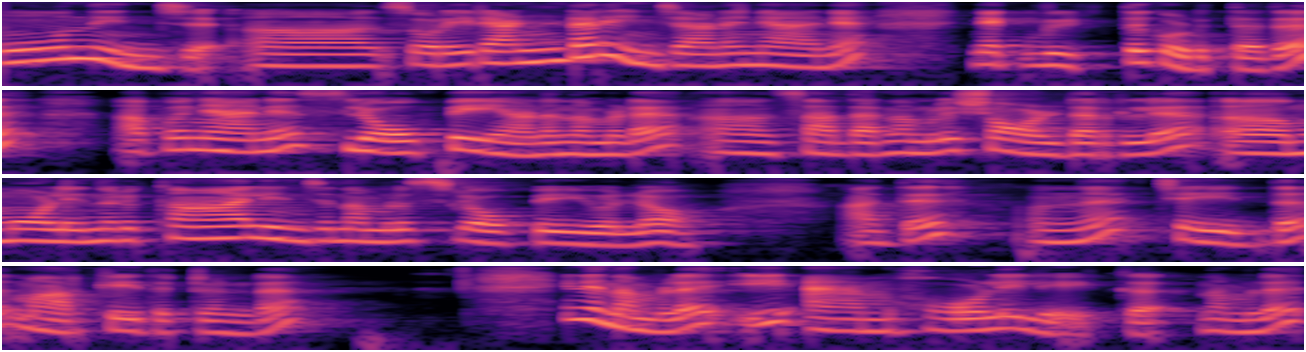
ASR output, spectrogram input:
മൂന്ന് ഇഞ്ച് സോറി രണ്ടര ഇഞ്ചാണ് ഞാൻ നെക്ക് വിട്ട് കൊടുത്തത്. അപ്പോൾ ഞാൻ സ്ലോപ്പ് ചെയ്യാണ് നമ്മുടെ സാധാരണ നമ്മൾ ഷോൾഡറിൽ മുകളിൽ നിന്നൊരു കാലിഞ്ച് നമ്മൾ സ്ലോപ്പ് ചെയ്യുമല്ലോ അത് ഒന്ന് ചെയ്ത് മാർക്ക് ചെയ്തിട്ടുണ്ട്. ഇനി നമ്മൾ ഈ ആം ഹോളിലേക്ക് നമ്മൾ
